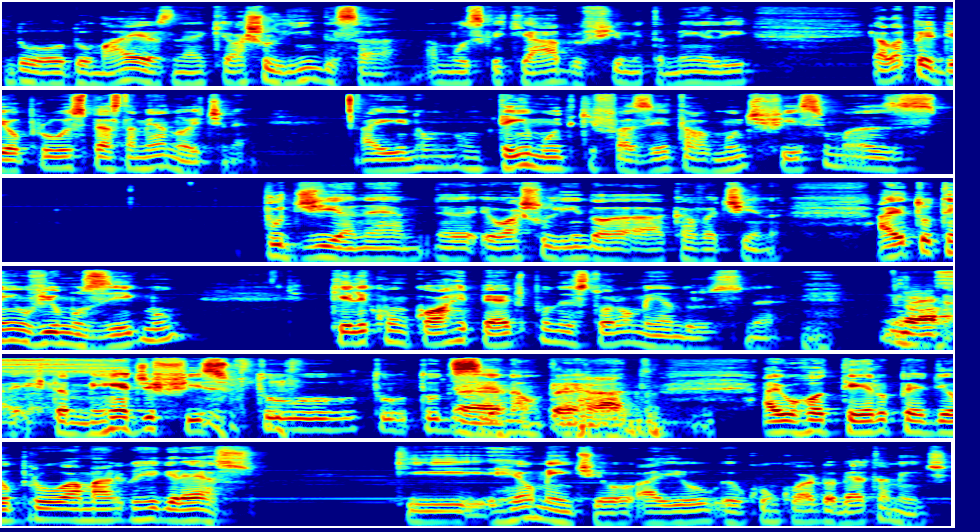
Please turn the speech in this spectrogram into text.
do, do Myers, né, que eu acho linda essa a música que abre o filme também ali, ela perdeu para o Expresso da Meia-Noite, né? Aí não, não tem muito o que fazer, tava muito difícil, mas podia, né? Eu acho lindo a, a cavatina. Aí tu tem o Vilmo Zygmunt, que ele concorre e pede pro Nestor Almendros, né? Nossa. Aí também é difícil tu, tu, tu dizer, é, não, tá, tá errado. Aí o roteiro perdeu pro Amargo Regresso, que realmente, eu, aí eu, eu concordo abertamente.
